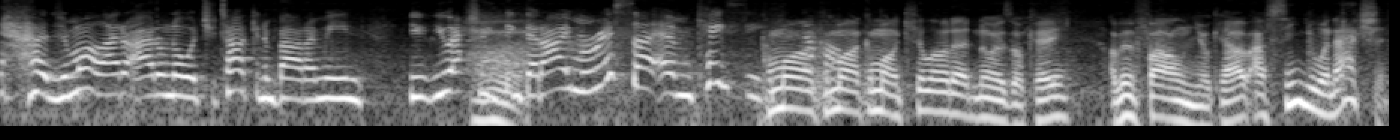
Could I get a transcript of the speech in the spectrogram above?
Jamal, I don't, I don't know what you're talking about. I mean, you, you actually think that I, Marissa, am Casey. Come on, come on, come on. Kill all that noise, okay? I've been following you, okay? I- I've seen you in action.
